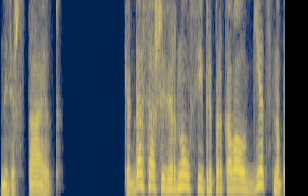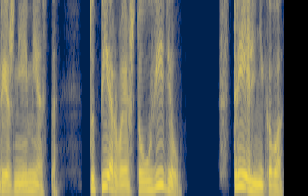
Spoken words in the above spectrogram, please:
наверстают. Когда Саша вернулся и припарковал Гетц на прежнее место, то первое, что увидел — Стрельникова,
